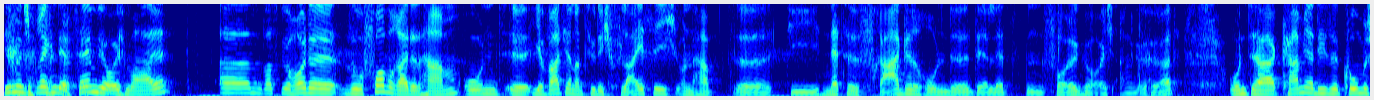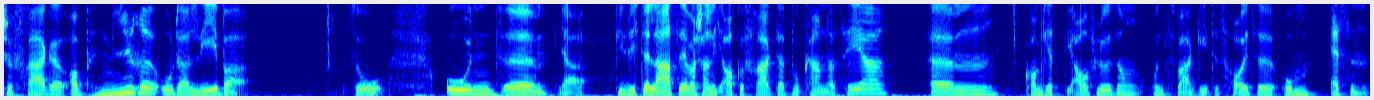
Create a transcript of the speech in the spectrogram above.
Dementsprechend erzählen wir euch mal, ähm, was wir heute so vorbereitet haben. Und äh, ihr wart ja natürlich fleißig und habt äh, die nette Fragerunde der letzten Folge euch angehört. Und da kam ja diese komische Frage, ob Niere oder Leber. So. Und ähm, ja, wie sich der Lars sehr wahrscheinlich auch gefragt hat, wo kam das her? Ähm, kommt jetzt die Auflösung. Und zwar geht es heute um Essen.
